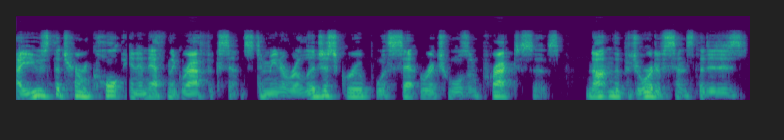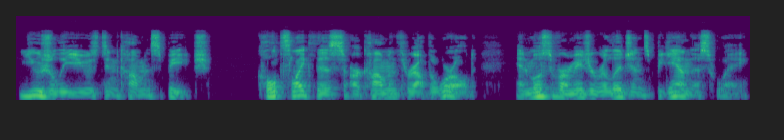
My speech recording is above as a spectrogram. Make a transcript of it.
I use the term cult in an ethnographic sense to mean a religious group with set rituals and practices, not in the pejorative sense that it is usually used in common speech. Cults like this are common throughout the world, and most of our major religions began this way.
